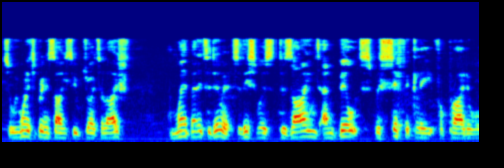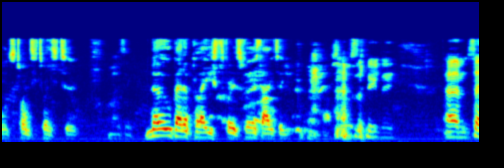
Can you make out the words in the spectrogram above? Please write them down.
so we wanted to bring Asahi Superdry to life, and where better to do it? So this was designed and built specifically for Pride Awards 2022. Amazing. No better place for its first outing. Absolutely. Um, so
